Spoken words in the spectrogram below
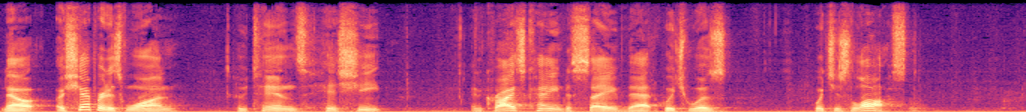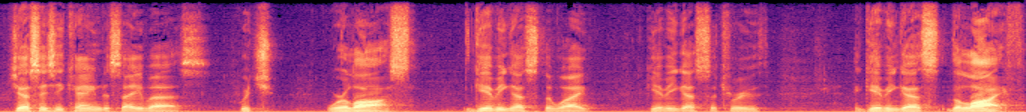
Now, a shepherd is one who tends his sheep. And Christ came to save that which was which is lost, just as he came to save us, which were lost, giving us the way, giving us the truth, and giving us the life.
